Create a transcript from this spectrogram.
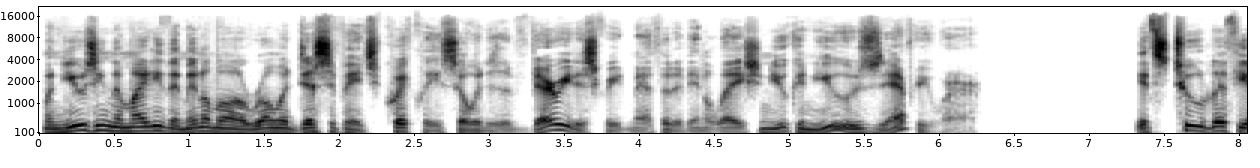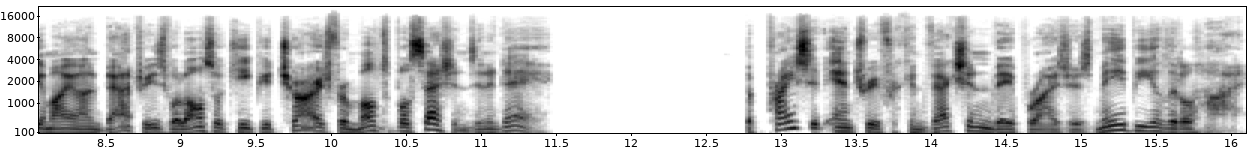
When using the Mighty, the minimal aroma dissipates quickly, so it is a very discreet method of inhalation you can use everywhere. Its two lithium ion batteries will also keep you charged for multiple sessions in a day. The price at entry for convection vaporizers may be a little high,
